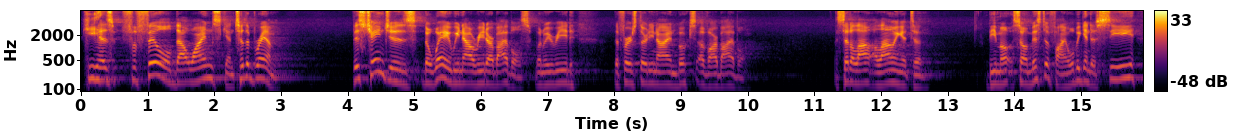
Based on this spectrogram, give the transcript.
He has fulfilled that wineskin to the brim. This changes the way we now read our Bibles when we read the first 39 books of our Bible. Instead of allow, allowing it to be mo- so mystifying, we'll begin to see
